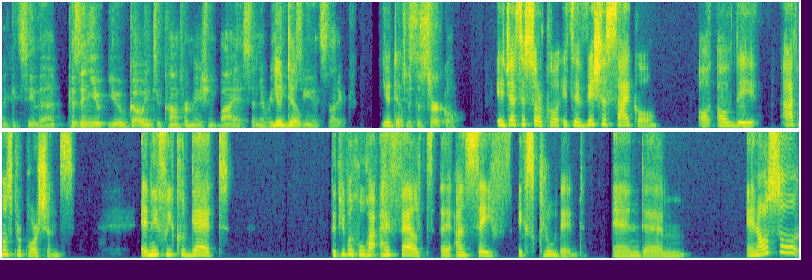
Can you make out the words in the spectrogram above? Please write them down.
I could see that because then you you go into confirmation bias and everything. You do. You it's like you do. just a circle. It's just a circle. It's a vicious cycle of, of the hmm. utmost proportions. And if we could get the people who have felt uh, unsafe, excluded, and um, and also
